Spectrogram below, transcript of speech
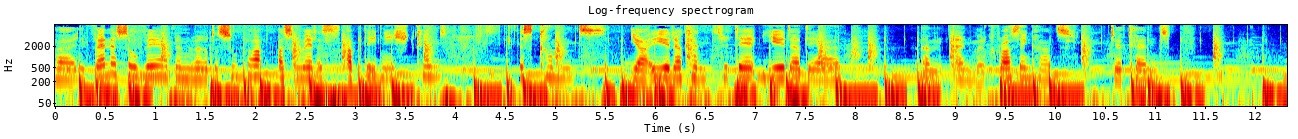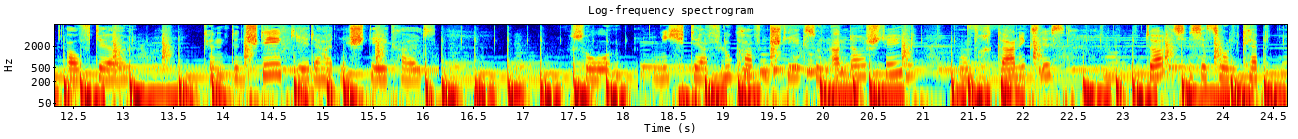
weil wenn es so wäre, dann wäre das super. Also wer das Update nicht kennt, es kommt, ja, jeder kennt, der, jeder, der ähm, Animal Crossing hat, der kennt auf der, kennt den Steg, jeder hat einen Steg halt so nicht der Flughafensteg, so ein anderer Steg, wo einfach gar nichts ist. Dort ist jetzt so ein Captain.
